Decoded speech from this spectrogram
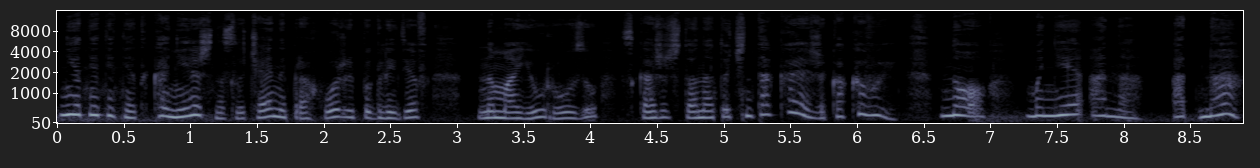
Нет, нет, нет, нет, конечно, случайный прохожий, поглядев на мою розу, скажет, что она точно такая же, как и вы. Но мне она одна,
